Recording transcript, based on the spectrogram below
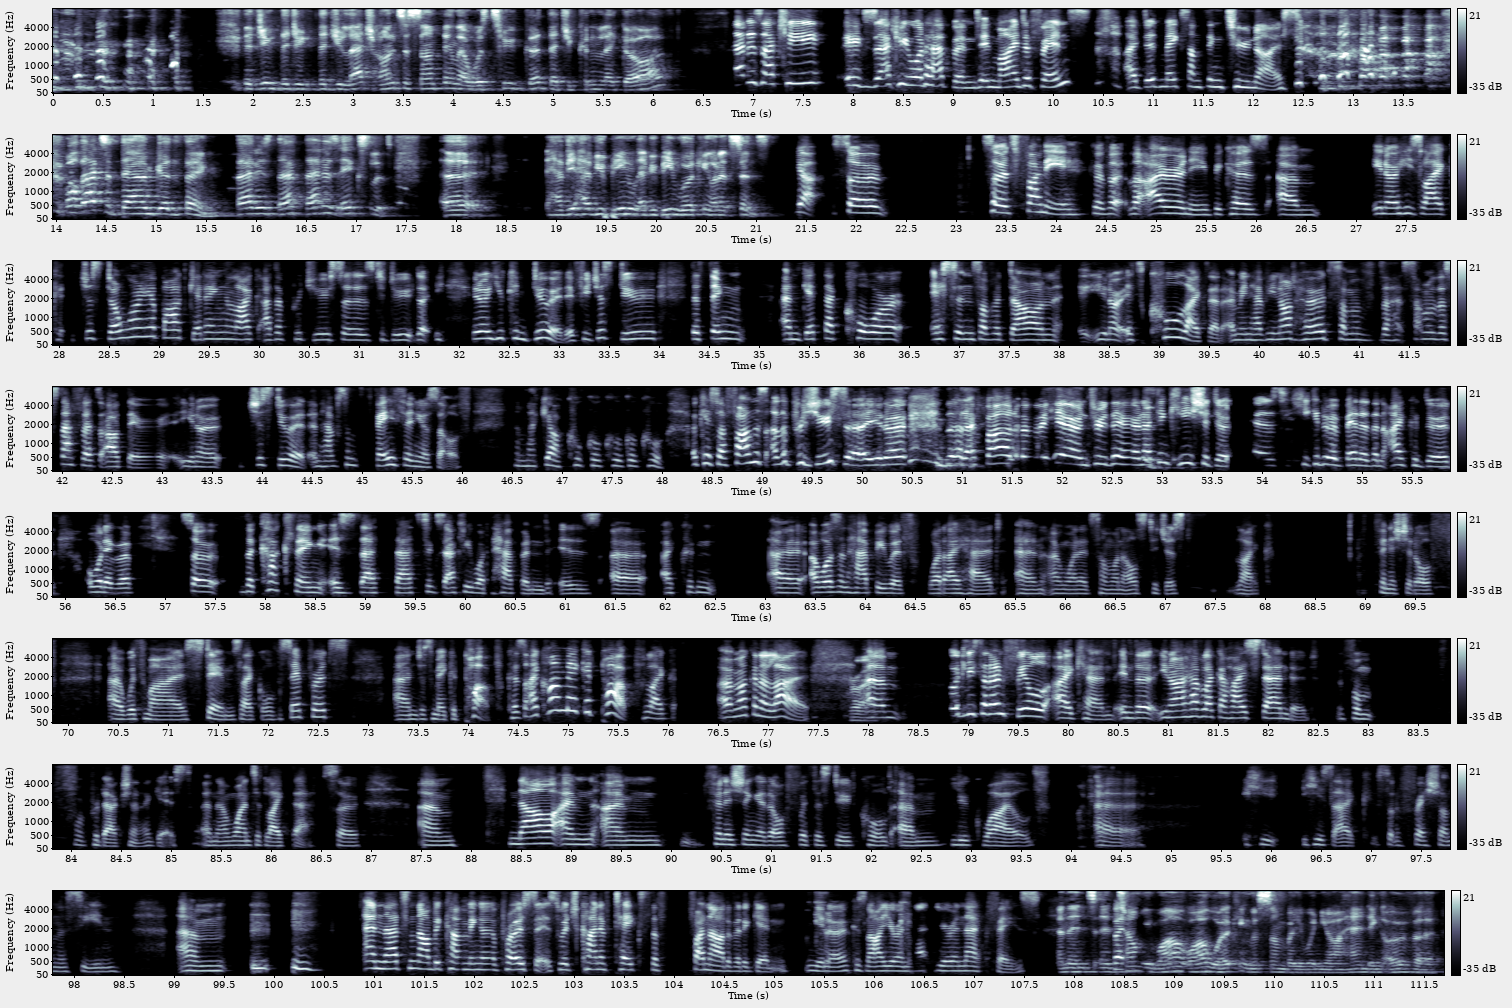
did you did you did you latch onto something that was too good that you couldn't let go of? That is actually exactly what happened. In my defense, I did make something too nice. well, that's a damn good thing. That is that that is excellent. Uh, have you have you been have you been working on it since? Yeah. So so it's funny the, the irony because um, you know he's like just don't worry about getting like other producers to do that you know you can do it if you just do the thing and get that core essence of it down you know it's cool like that. I mean have you not heard some of the some of the stuff that's out there? You know just do it and have some faith in yourself. I'm like yeah cool cool cool cool cool. Okay so i found this other producer you know that i found over here and through there and i think he should do it because he can do it better than i could do it or whatever. So the cuck thing is that that's exactly what happened is uh, i couldn't I, I wasn't happy with what I had, and I wanted someone else to just like finish it off uh, with my stems, like all the separates, and just make it pop. Because I can't make it pop. Like I'm not gonna lie. Right. Um, or at least I don't feel I can. In the you know, I have like a high standard for for production, I guess, and I want it like that. So, um, now I'm I'm finishing it off with this dude called um, Luke Wild. okay. Uh, he he's like sort of fresh on the scene, um, and that's now becoming a process, which kind of takes the fun out of it again. You know, because now you're in that you're in that phase. and then and but- tell me, while while working with somebody, when you're handing over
